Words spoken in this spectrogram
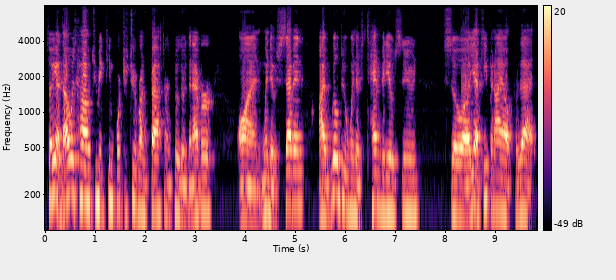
So yeah, that was how to make Team Fortress 2 run faster and smoother than ever on Windows 7. I will do Windows 10 video soon. So uh, yeah, keep an eye out for that.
